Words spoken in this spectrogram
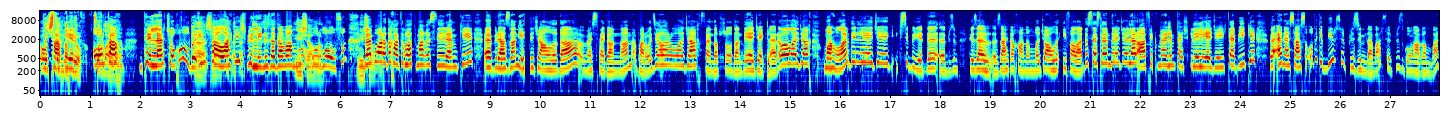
ortaq yer, yox, ortaq. Tellər çox oldu. Hə. İnşallah ki, işbirliyinizdə davamlı, İnşallah. uğurlu olsun. Və İnşallah. bu arada xatırlatmaq istəyirəm ki, e, birazdan 7 canlıda Məsfəqandan parodiyalar olacaq, stand-up show-dan deyəcəkləri olacaq, mahnılar dinləyəcək. İkisi bir yerdə e, bizim gözəl Zahidə xanımla canlı ifalarda səsləndirəcəklər. Afiq müəllim təşkil eləyəcəyik təbii ki, və ən əsası odur ki, bir sürprizim də var, sürpriz qonağım var.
